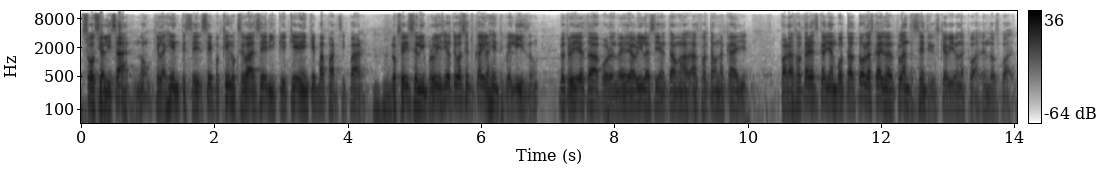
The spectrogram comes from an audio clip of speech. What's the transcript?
socializar, ¿no? Que la gente se, sepa qué es lo que se va a hacer y qué, en qué va a participar. Lo que se dice, el improviso, yo te voy a hacer tu calle y la gente feliz, ¿no? El otro día estaba por el 9 de abril, así, estaban asfaltando una calle. Para asfaltar esa calle han botado todas las calles, las plantas céntricas que había en, una cuadra, en dos cuadras.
